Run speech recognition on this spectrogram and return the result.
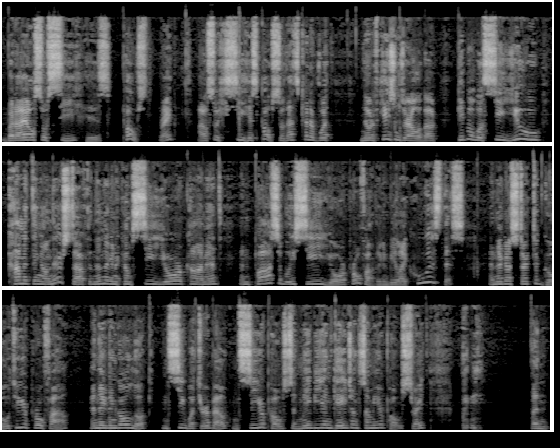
But I also see his post right? I also see his post. So that's kind of what notifications are all about. People will see you commenting on their stuff and then they're going to come see your comment and possibly see your profile. They're going to be like who is this? And they're going to start to go to your profile and they're going to go look and see what you're about and see your posts and maybe engage on some of your posts right? And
